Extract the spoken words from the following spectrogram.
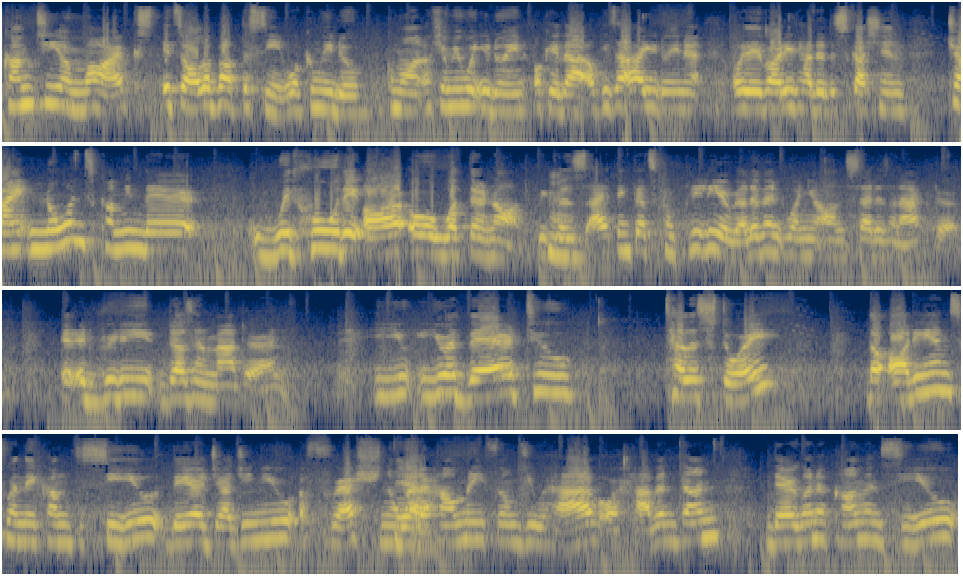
come to your marks, it's all about the scene. What can we do? Come on, show me what you're doing. Okay, that. Okay, is that how you're doing it? Or they've already had a discussion. Try. No one's coming there with who they are or what they're not, mm-hmm. because I think that's completely irrelevant when you're on set as an actor. It, it really doesn't matter, and you you're there to tell a story the audience when they come to see you they are judging you afresh no Yeah. matter how many films you have or haven't done they're going to come and see you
